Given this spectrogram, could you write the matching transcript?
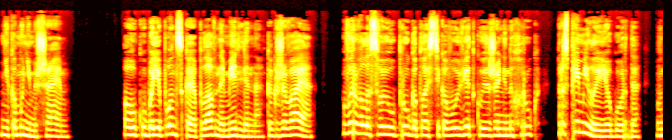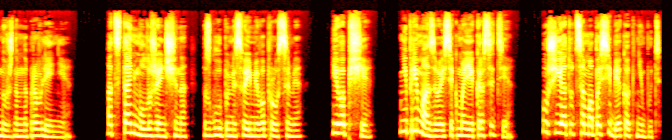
никому не мешаем. А у Куба японская плавно, медленно, как живая, вырвала свою упруго пластиковую ветку из Жениных рук, распрямила ее гордо, в нужном направлении. Отстань, мол, женщина, с глупыми своими вопросами. И вообще, не примазывайся к моей красоте. Уж я тут сама по себе как-нибудь.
